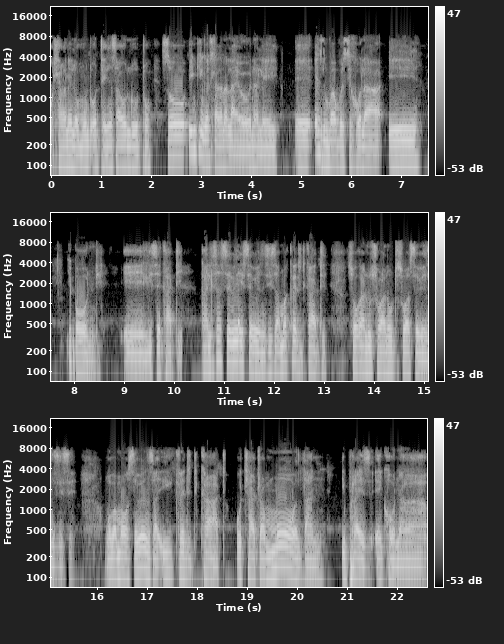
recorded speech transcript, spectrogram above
uhlangane lomuntu othengisa ulutho. So inkinga esihlangana layo yona leyi um ezimbabwe sihola ibhondi um lisekhadini kalisasebeyisebenzisa ama-credit card sokalutshwane ukuthi siwasebenzise ngoba ma usebenzisa i-credit card ucharjwa more than iprice ekhona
